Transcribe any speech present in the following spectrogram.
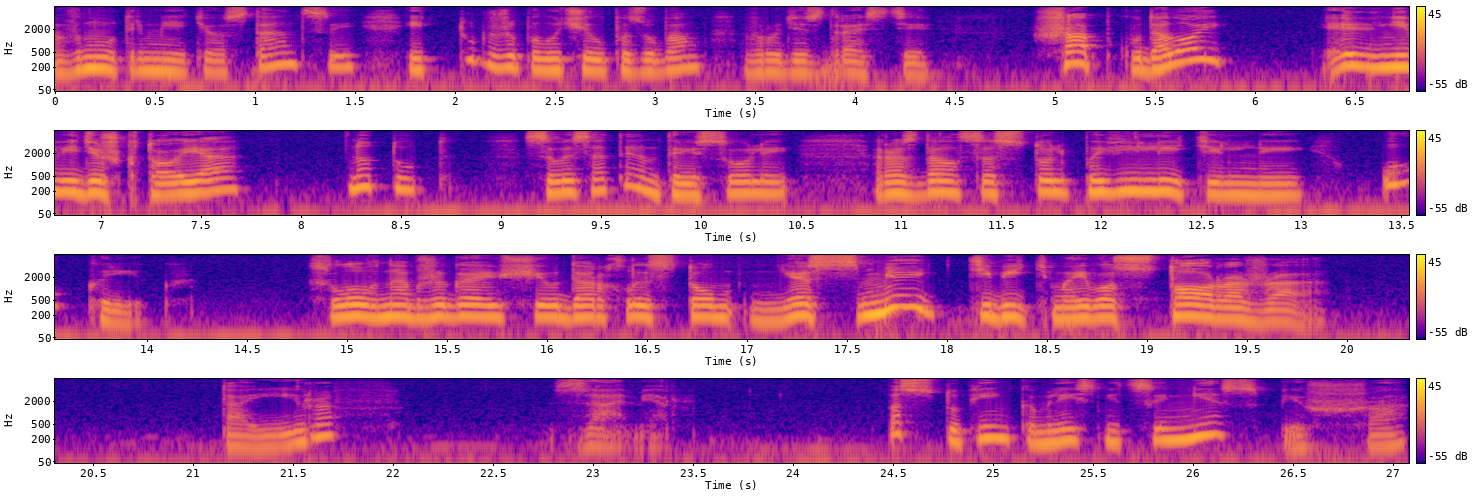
внутрь метеостанции и тут же получил по зубам вроде «Здрасте». Шапку долой, или не видишь, кто я? Но тут с высоты антресолей раздался столь повелительный окрик, словно обжигающий удар хлыстом «Не смейте бить моего сторожа!» Таиров замер. По ступенькам лестницы не спеша,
